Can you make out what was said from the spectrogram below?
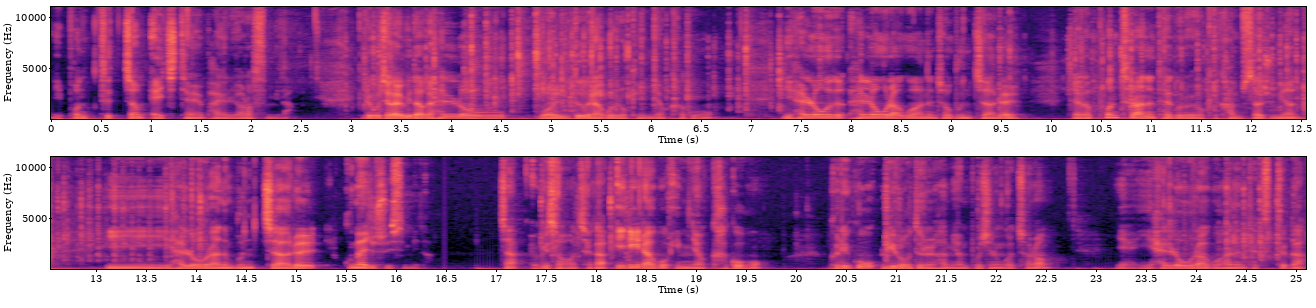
이 font.html 파일을 열었습니다. 그리고 제가 여기다가 hello world라고 이렇게 입력하고 이 hello, hello라고 하는 저 문자를 제가 폰트라는 태그로 이렇게 감싸주면 이 hello라는 문자를 꾸며줄 수 있습니다. 자, 여기서 제가 1이라고 입력하고 그리고 리로드를 하면 보시는 것처럼 예, 이 hello라고 하는 텍스트가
